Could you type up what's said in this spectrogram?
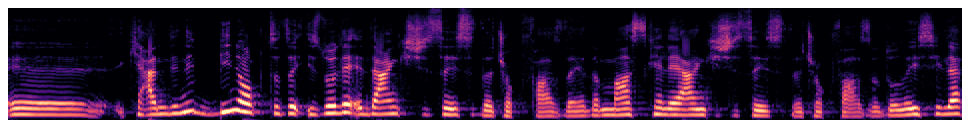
e, kendini bir noktada izole eden kişi sayısı da çok fazla ya da maskeleyen kişi sayısı da çok fazla. Dolayısıyla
